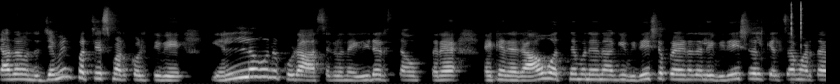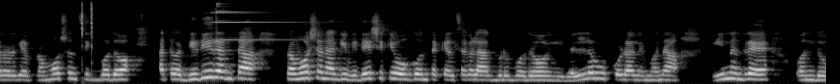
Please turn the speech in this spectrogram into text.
ಯಾವ್ದಾದ್ರು ಒಂದು ಜಮೀನ್ ಪರ್ಚೇಸ್ ಮಾಡ್ಕೊಳ್ತೀವಿ, ಎಲ್ಲವನ್ನೂ ಕೂಡ ಆಸೆಗಳನ್ನ ಈಡೇರಿಸ್ತಾ ಹೋಗ್ತಾರೆ. ಯಾಕೆಂದ್ರೆ ರಾವು ಹತ್ತನೇ ಮನೆಯನ್ನಾಗಿ ವಿದೇಶ ಪ್ರಯಾಣದಲ್ಲಿ ವಿದೇಶದಲ್ಲಿ ಕೆಲಸ ಮಾಡ್ತಾ ಇರೋರಿಗೆ ಪ್ರಮೋಷನ್ ಸಿಗ್ಬೋದು ಅಥವಾ ದಿಢೀರ್ ಅಂತ ಪ್ರಮೋಷನ್ ಆಗಿ ವಿದೇಶಕ್ಕೆ ಹೋಗುವಂತ ಕೆಲಸಗಳಾಗ್ಬಿಡ್ಬೋದು, ಇವೆಲ್ಲವೂ ಕೂಡ ನಿಮ್ಮನ್ನ ಏನಂದ್ರೆ ಒಂದು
